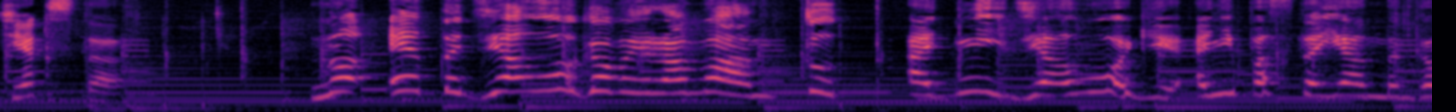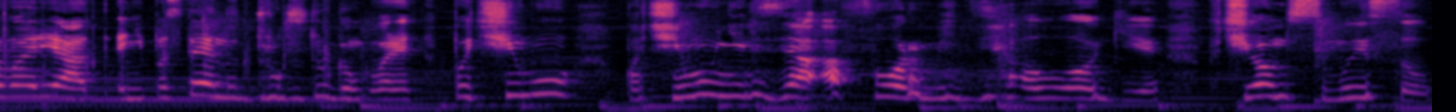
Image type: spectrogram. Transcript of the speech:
текста. Но это диалоговый роман! Тут одни диалоги, они постоянно говорят, они постоянно друг с другом говорят, почему, почему нельзя оформить диалоги, в чем смысл?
